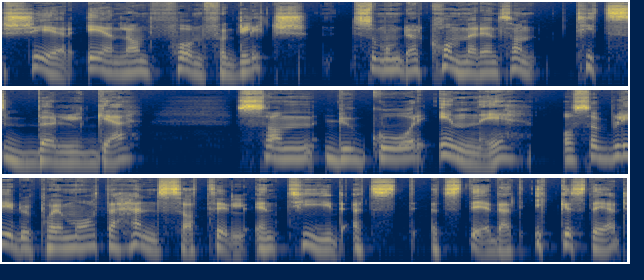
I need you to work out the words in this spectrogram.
skjer en eller annen form for glitch. Som om det kommer en sånn tidsbølge som du går inn i, og så blir du på en måte hensatt til en tid, et, sted, et ikke-sted,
